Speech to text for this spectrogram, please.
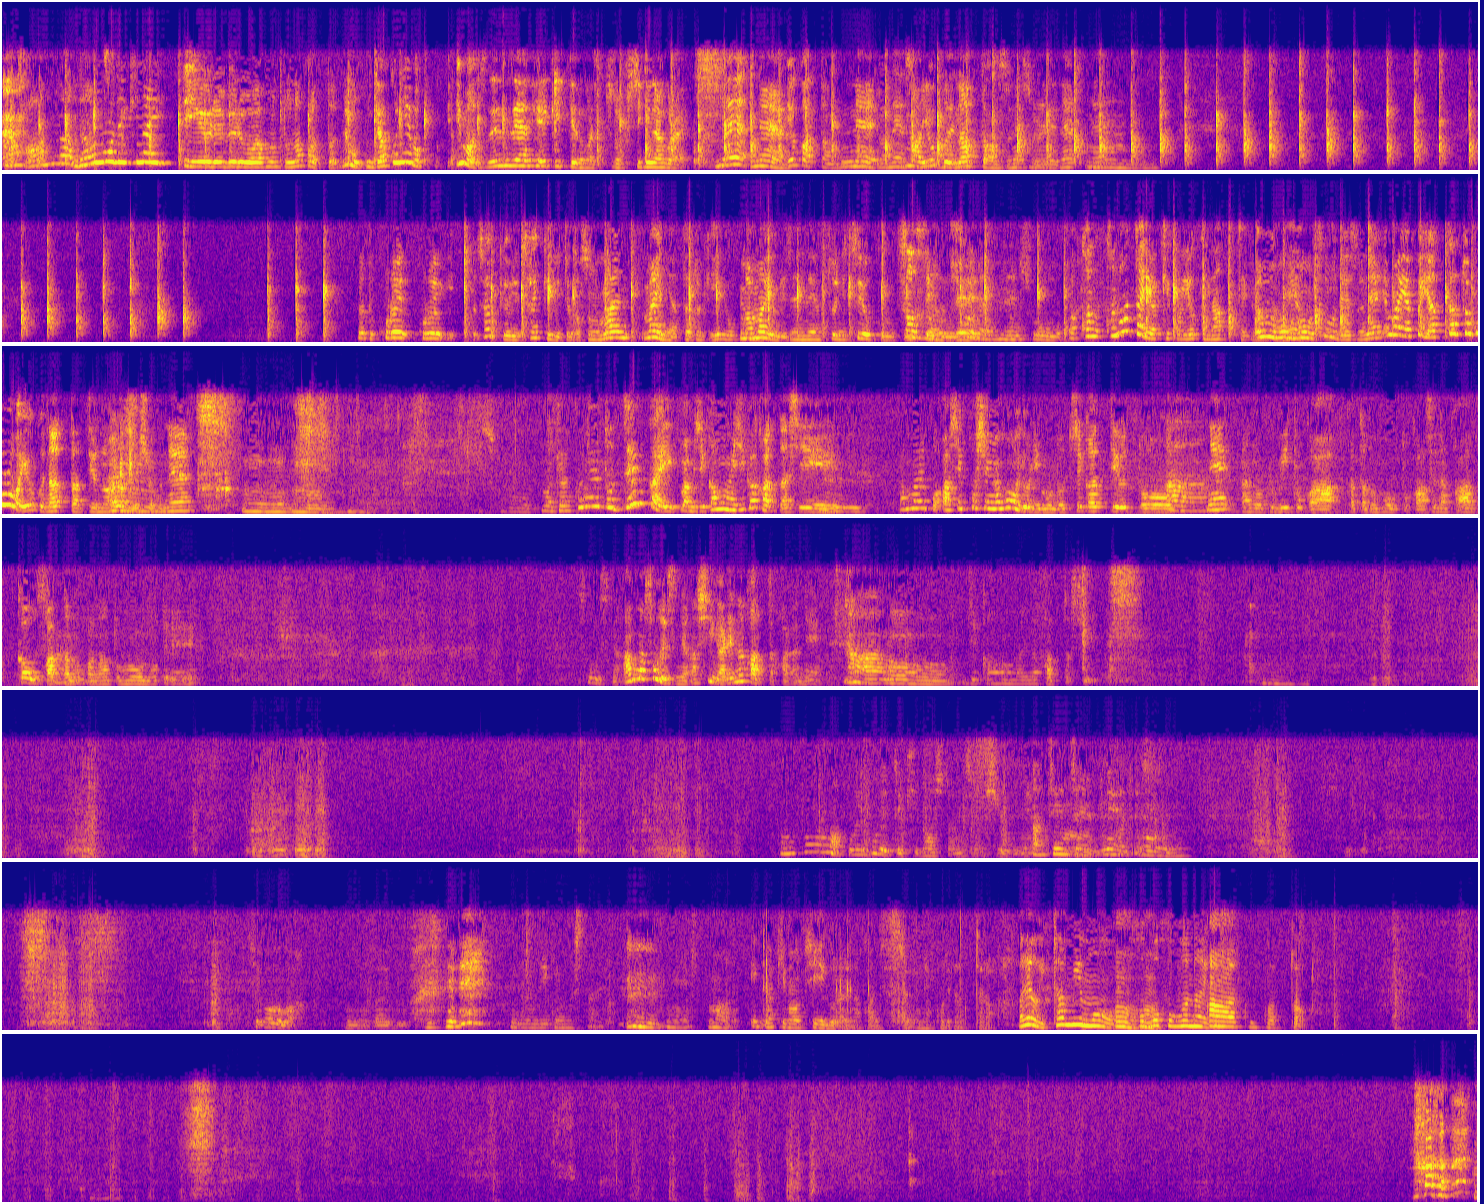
あんな何もできないっていうレベルは本当なかった。でも逆に言えば今全然平気っていうのがちょっと不思議なぐらい。ね、ね。よかったもんね。ね。まあよくなったんですね。それでね。ね。うんだってこれこれさっきよりさっきよりというかその前前にやった時4日前より全然普通に強くそうってるんで、そうこのこの辺りは結構良くなってるんだうんうんそうですね。まあやっぱりやったところは良くなったっていうのはあるんでしょうね。うん。うんうん。そう。まあ逆に言うと前回まあ時間も短かったし、うん。あんまりこう足腰の方よりもどっちかっていうとねあの首とか肩の方とか背中が多かったのかなと思うので。そうですね。あんまそうですね。足やれなかったからね。ああ、うん、時間あんまりなかったし。本当はまあこれ取れてきましたね先週でね。あ全然うんね。そうですうん違うわ。もうだいぶしたね。うんね、まあ痛気持ちいいぐらいな感じですよねこれだったら。あでも痛みもうんうんほぼほぼないです、ああよかった。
